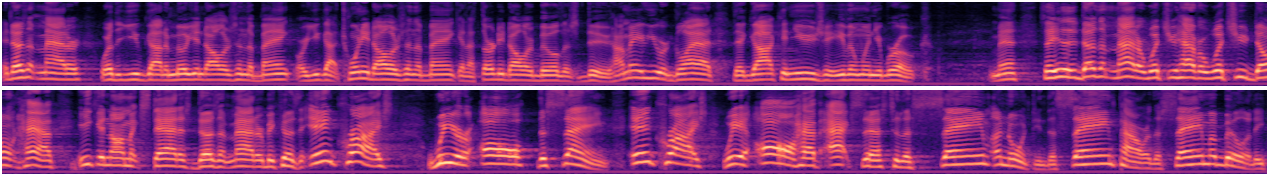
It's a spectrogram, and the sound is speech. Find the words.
It doesn't matter whether you've got a million dollars in the bank or you got $20 in the bank and a $30 bill that's due. How many of you are glad that God can use you even when you're broke? Amen. So it doesn't matter what you have or what you don't have. Economic status doesn't matter because in Christ, we are all the same. In Christ, we all have access to the same anointing, the same power, the same ability,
